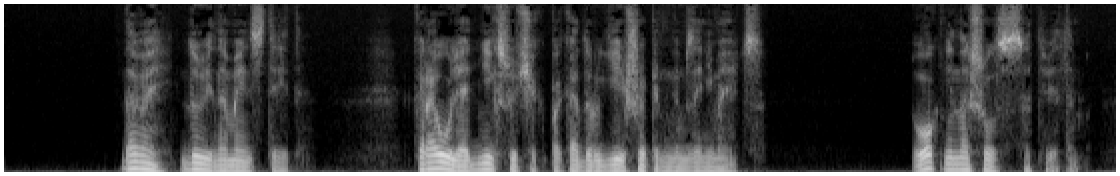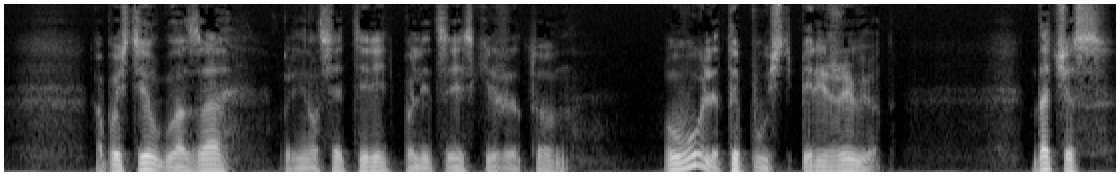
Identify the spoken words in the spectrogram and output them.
— Давай, дуй на Мейн-стрит. Карауль одних сучек, пока другие шопингом занимаются. Ок не нашелся с ответом. Опустил глаза, принялся тереть полицейский жетон — Уволят и пусть, переживет. Датчас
